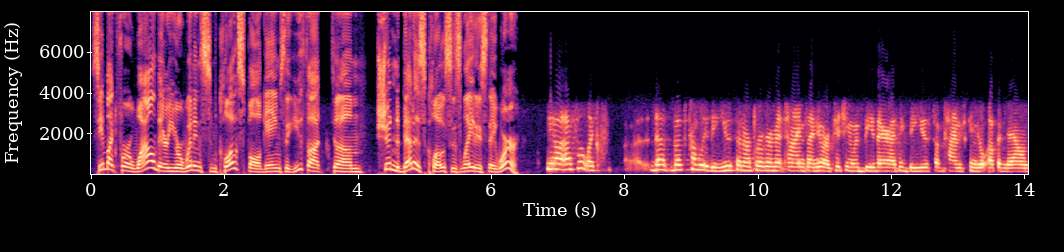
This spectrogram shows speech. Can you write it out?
Seemed like for a while there you were winning some close ball games that you thought um, shouldn't have been as close as late as they were. Yeah, I felt like that that's probably the youth in our program at times. I knew our pitching would be there. I think the youth sometimes can go up and down.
